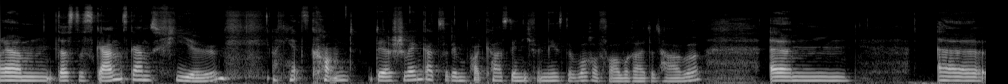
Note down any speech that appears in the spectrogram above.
ähm, dass das ganz, ganz viel, und jetzt kommt der Schwenker zu dem Podcast, den ich für nächste Woche vorbereitet habe, ähm, äh,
